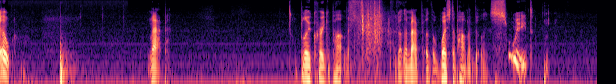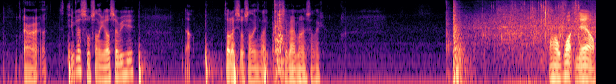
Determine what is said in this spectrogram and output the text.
Oh. Map. Blue Creek apartment. I got the map of the West apartment building. Sweet. Alright, I think I saw something else over here. No. Thought I saw something like box of ammo or something. Oh, what now?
